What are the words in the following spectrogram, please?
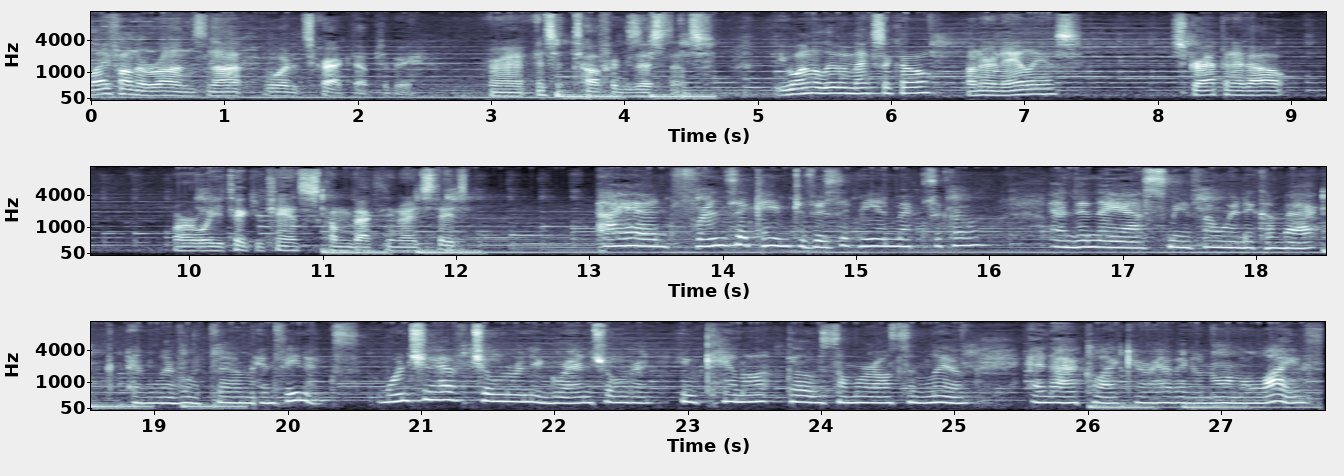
Life on the run's not what it's cracked up to be. Right? It's a tough existence. You want to live in Mexico under an alias, scrapping it out, or will you take your chances coming back to the United States? I had friends that came to visit me in Mexico, and then they asked me if I wanted to come back and live with them in Phoenix. Once you have children and grandchildren, you cannot go somewhere else and live and act like you're having a normal life.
